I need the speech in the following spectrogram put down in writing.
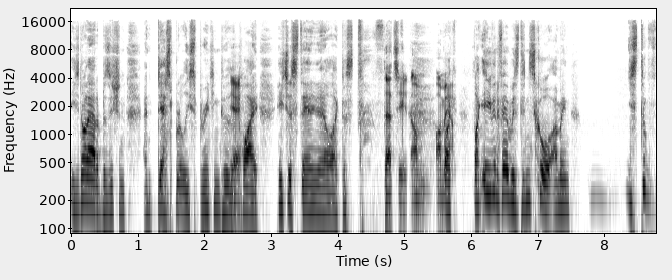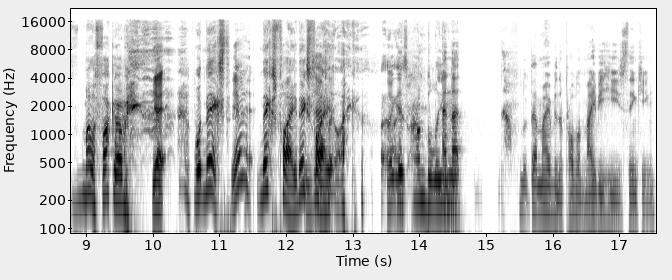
He's not out of position and desperately sprinting to the Yeah. play. He's just standing there like just That's it. I'm I'm like out. like even if Edwards didn't score, I mean. You still, motherfucker. I mean, Yeah. what next? Yeah. Next play. Next Exactly. play. Like, Like, it's unbelievable. And that look, that may have been the problem. Maybe he's thinking,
